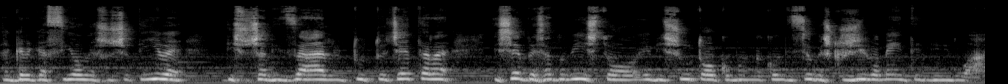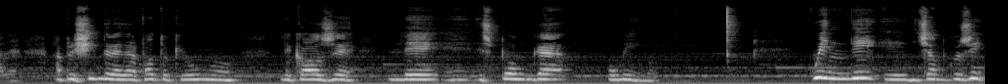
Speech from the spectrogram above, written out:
aggregazioni associative, di socializzare il tutto, eccetera, è sempre stato visto e vissuto come una condizione esclusivamente individuale, a prescindere dal fatto che uno le cose le eh, esponga o meno. Quindi, eh, diciamo così,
